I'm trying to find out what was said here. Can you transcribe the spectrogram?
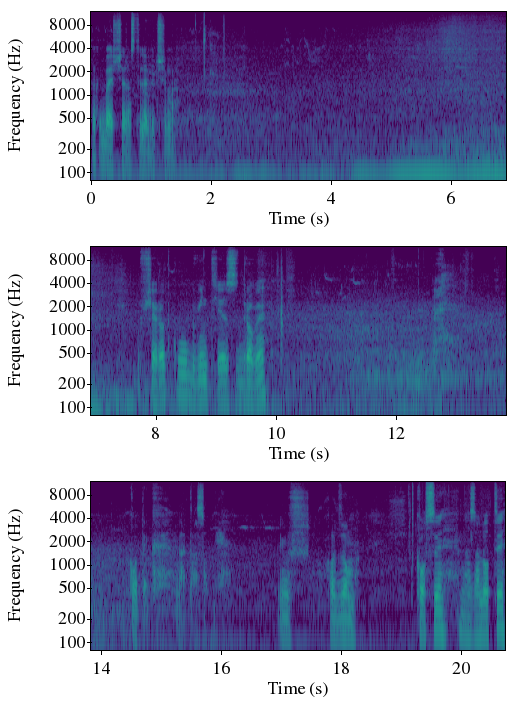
to chyba jeszcze raz tyle wytrzyma. W środku gwint jest zdrowy. Kotek lata sobie. Już chodzą kosy na zaloty.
